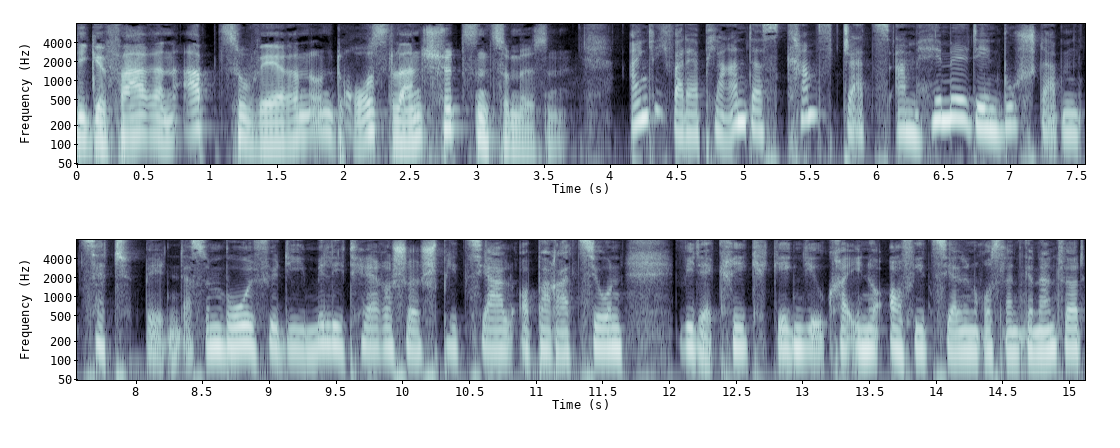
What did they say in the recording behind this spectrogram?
die Gefahren abzuwehren und Russland schützen zu müssen. Eigentlich war der Plan, dass Kampfjets am Himmel den Buchstaben Z bilden, das Symbol für die militärische Spezialoperation, wie der Krieg gegen die Ukraine offiziell in Russland genannt wird.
